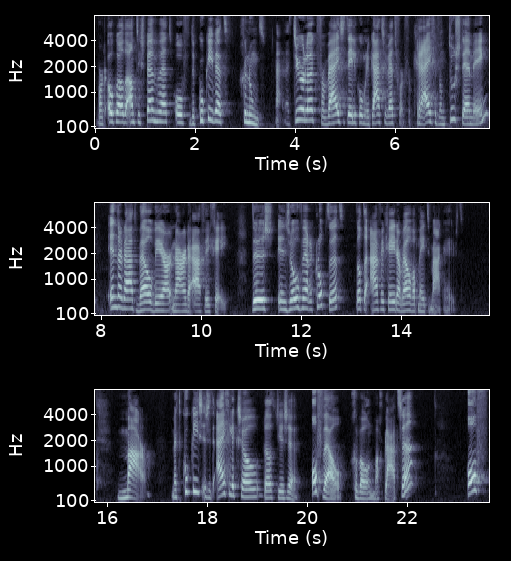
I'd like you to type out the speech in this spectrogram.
Wordt ook wel de anti-spamwet of de cookiewet genoemd. Nou, natuurlijk verwijst de telecommunicatiewet voor het verkrijgen van toestemming inderdaad wel weer naar de AVG. Dus in zoverre klopt het dat de AVG daar wel wat mee te maken heeft. Maar met cookies is het eigenlijk zo dat je ze ofwel gewoon mag plaatsen, of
